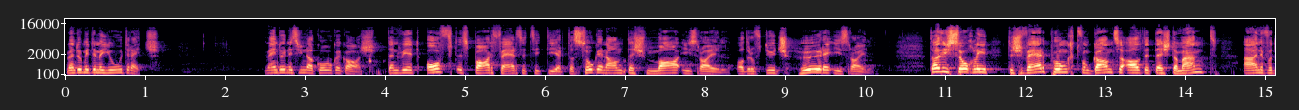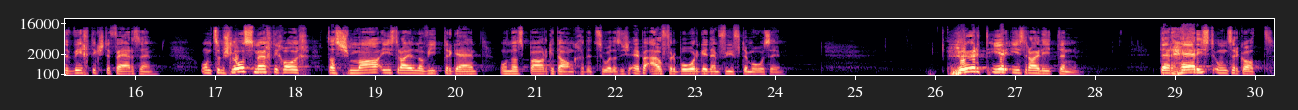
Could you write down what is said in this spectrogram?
Wenn du mit einem Juden redest, wenn du in eine Synagoge gehst, dann wird oft ein paar Verse zitiert. Das sogenannte Schma Israel. Oder auf Deutsch Höre Israel. Das ist so ein bisschen der Schwerpunkt vom ganzen Alten Testament. Einer der wichtigsten Verse. Und zum Schluss möchte ich euch das Schma Israel noch weitergeben und noch ein paar Gedanken dazu. Das ist eben auch verborgen in dem fünften Mose. Hört ihr Israeliten, der Herr ist unser Gott,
